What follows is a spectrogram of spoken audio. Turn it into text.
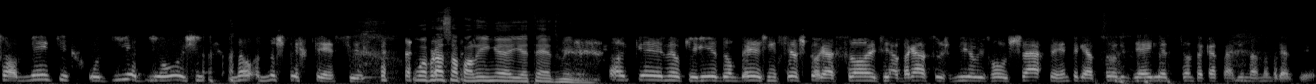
somente o dia de hoje não, nos pertence. Um abraço à Paulinha e até domingo. ok, meu querido. Um beijo em seus corações e abraços mil e voo charter entre Açores e a ilha de Santa Catarina, no Brasil.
